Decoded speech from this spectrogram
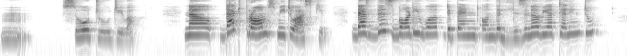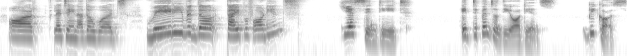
Hmm. So true, Jeeva. Now, that prompts me to ask you Does this body work depend on the listener we are telling to? Or, let's say, in other words, vary with the type of audience? Yes, indeed. It depends on the audience. Because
